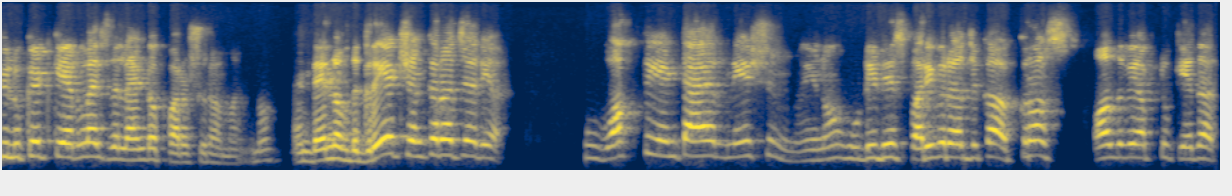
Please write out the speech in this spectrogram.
If you look at Kerala, it's the land of Parashurama, you know, and then of the great Shankaracharya, who walked the entire nation, you know, who did his Parivirajaka across all the way up to Kedar.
